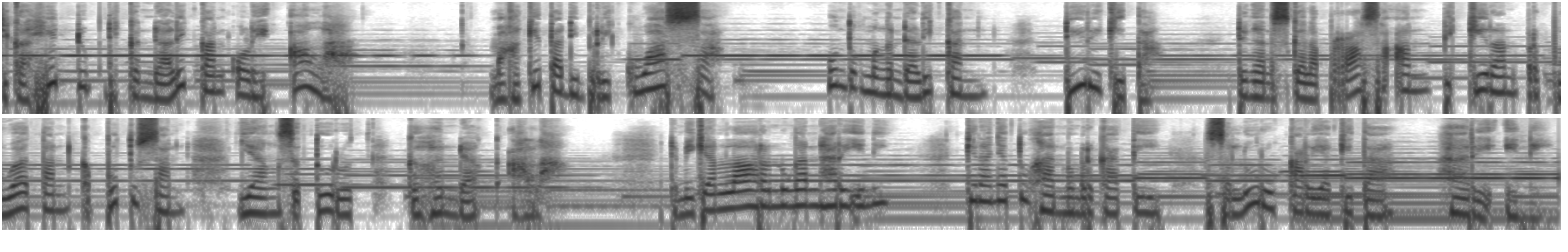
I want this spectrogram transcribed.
Jika hidup dikendalikan oleh Allah, maka kita diberi kuasa untuk mengendalikan diri kita dengan segala perasaan, pikiran, perbuatan, keputusan yang seturut kehendak Allah. Demikianlah renungan hari ini. Kiranya Tuhan memberkati seluruh karya kita hari ini.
